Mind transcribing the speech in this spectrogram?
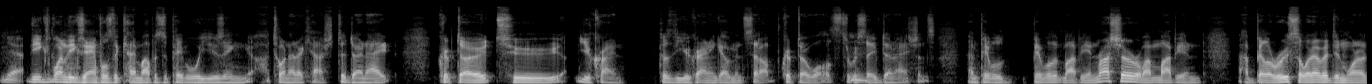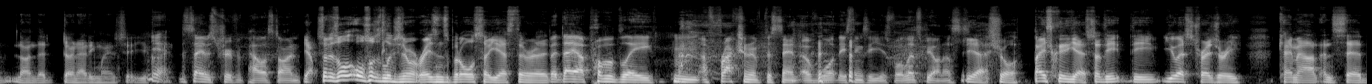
yeah. The, one of the examples that came up is that people were using uh, Tornado Cash to donate crypto to Ukraine because the Ukrainian government set up crypto wallets to receive donations, and people people that might be in Russia or might be in uh, Belarus or whatever didn't want to know they're donating money to Ukraine. Yeah, the same is true for Palestine. Yeah. So there's all, all sorts of legitimate reasons, but also yes, there are. But they are probably hmm, a fraction of percent of what these things are used for. Let's be honest. Yeah, sure. Basically, yeah. So the, the US Treasury came out and said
